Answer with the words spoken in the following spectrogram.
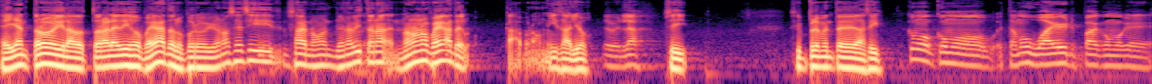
Ella entró y la doctora le dijo, pégatelo, pero yo no sé si, o sea, no, yo no he visto nada. No, no, no, pégatelo. Cabrón, y salió. De verdad. Sí. Simplemente así. Es como, como estamos wired para como que...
